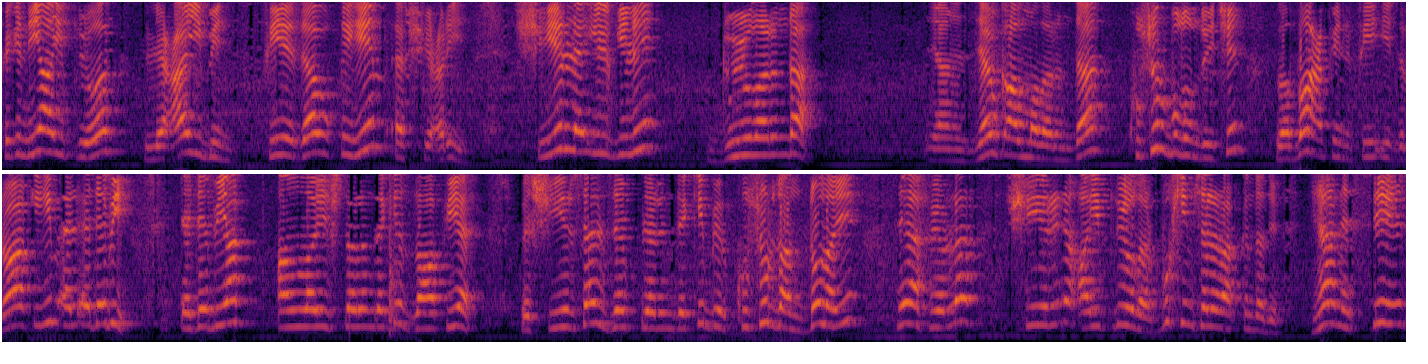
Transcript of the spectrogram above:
Peki niye ayıplıyorlar? Li'aybin fi zevkihim eşşi'ri. Şiirle ilgili duyularında yani zevk almalarında kusur bulunduğu için ve za'fin fi idrakihim el edebi. Edebiyat anlayışlarındaki zafiyet ve şiirsel zevklerindeki bir kusurdan dolayı ne yapıyorlar? Şiirini ayıplıyorlar. Bu kimseler hakkında diyor. Yani siz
